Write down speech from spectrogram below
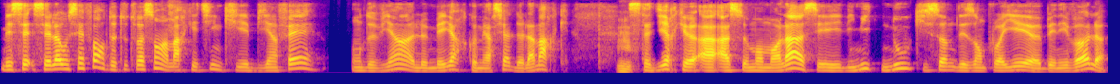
Mais c'est là où c'est fort. De toute façon, un marketing qui est bien fait, on devient le meilleur commercial de la marque. Mmh. C'est-à-dire qu'à à ce moment-là, c'est limite nous qui sommes des employés bénévoles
